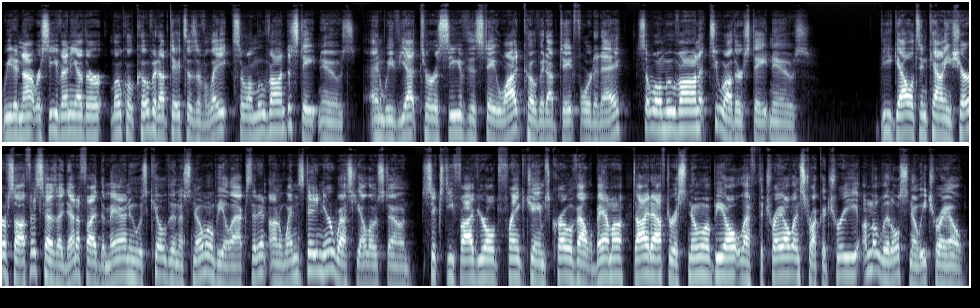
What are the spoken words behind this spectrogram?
We did not receive any other local COVID updates as of late, so I'll move on to state news. And we've yet to receive the statewide COVID update for today, so we'll move on to other state news. The Gallatin County Sheriff's Office has identified the man who was killed in a snowmobile accident on Wednesday near West Yellowstone. 65 year old Frank James Crow of Alabama died after a snowmobile left the trail and struck a tree on the Little Snowy Trail.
